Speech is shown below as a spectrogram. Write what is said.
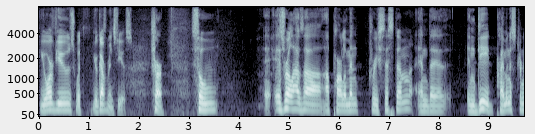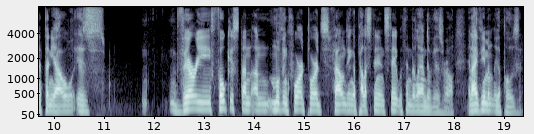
your views with your government's views. Sure. So, Israel has a, a parliamentary system, and uh, indeed, Prime Minister Netanyahu is very focused on, on moving forward towards founding a Palestinian state within the land of Israel, and I vehemently oppose it.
